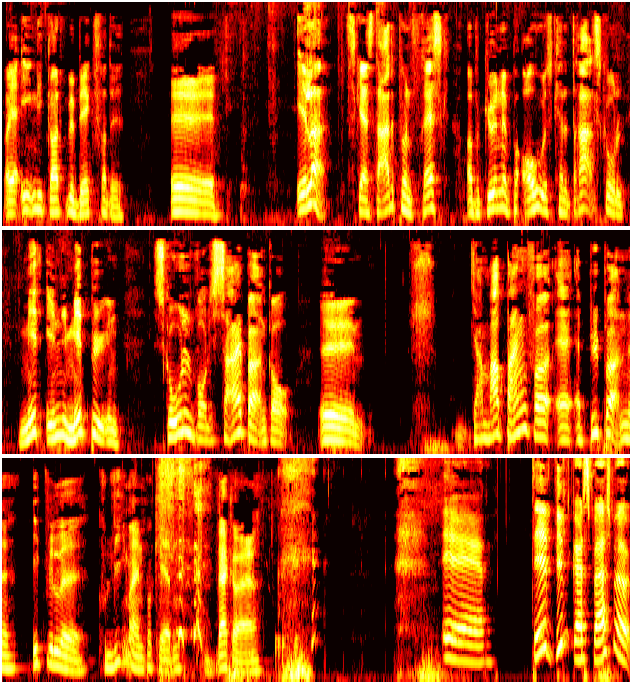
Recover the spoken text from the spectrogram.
og jeg egentlig godt vil væk fra det. Øh, eller skal jeg starte på en frisk og begynde på Aarhus Katedralskole midt inde i midtbyen, skolen hvor de seje børn går. Øh, jeg er meget bange for, at, at bybørnene ikke vil øh, kunne lide mig inde på katten. Hvad gør jeg? Øh, det er et vildt godt spørgsmål.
